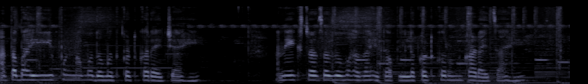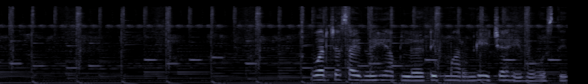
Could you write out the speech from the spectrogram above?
आता बाही पुन्हा मधोमध कट करायची आहे. आणि एक्स्ट्राचा जो भाग आहे तो आपल्याला कट करून काढायचा आहे. वरच्या साईडनेही आपल्याला टिप मारून घ्यायची आहे व्यवस्थित.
